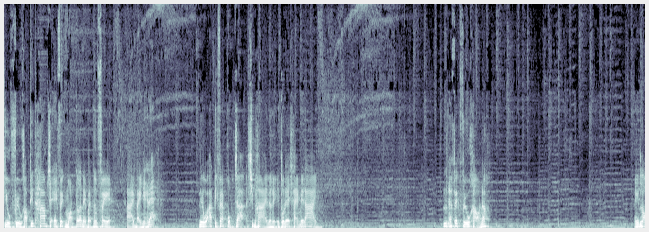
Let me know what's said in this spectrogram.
กิลฟิลครับที่ห้ามใช้เอฟเฟกต์มอนเตอร์ใน Battle Phase อายใบนี้แหละ เรียกว่าอาร์ติแฟกต์ผมจะชิบหายเลยไอตัวนี้ใช้ไม่ได้เอฟเฟกต์ฟิลเขาเนาะอันนี้เรา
